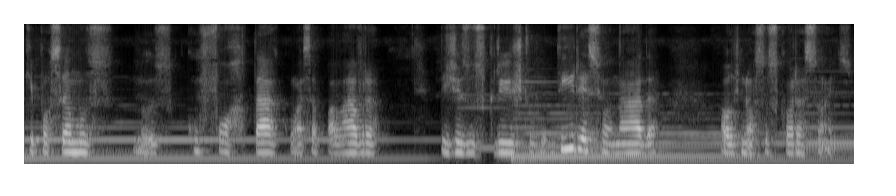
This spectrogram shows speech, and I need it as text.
Que possamos nos confortar com essa palavra de Jesus Cristo direcionada aos nossos corações.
